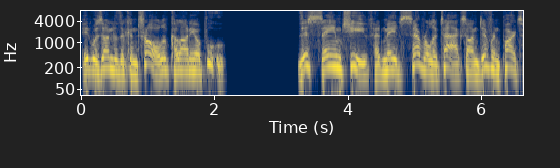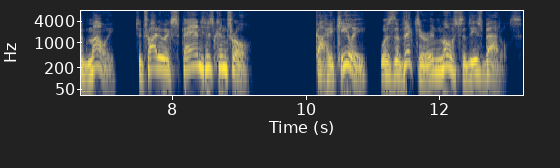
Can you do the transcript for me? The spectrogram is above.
it was under the control of Kalaniopuu. This same chief had made several attacks on different parts of Maui to try to expand his control. Kahekili was the victor in most of these battles.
